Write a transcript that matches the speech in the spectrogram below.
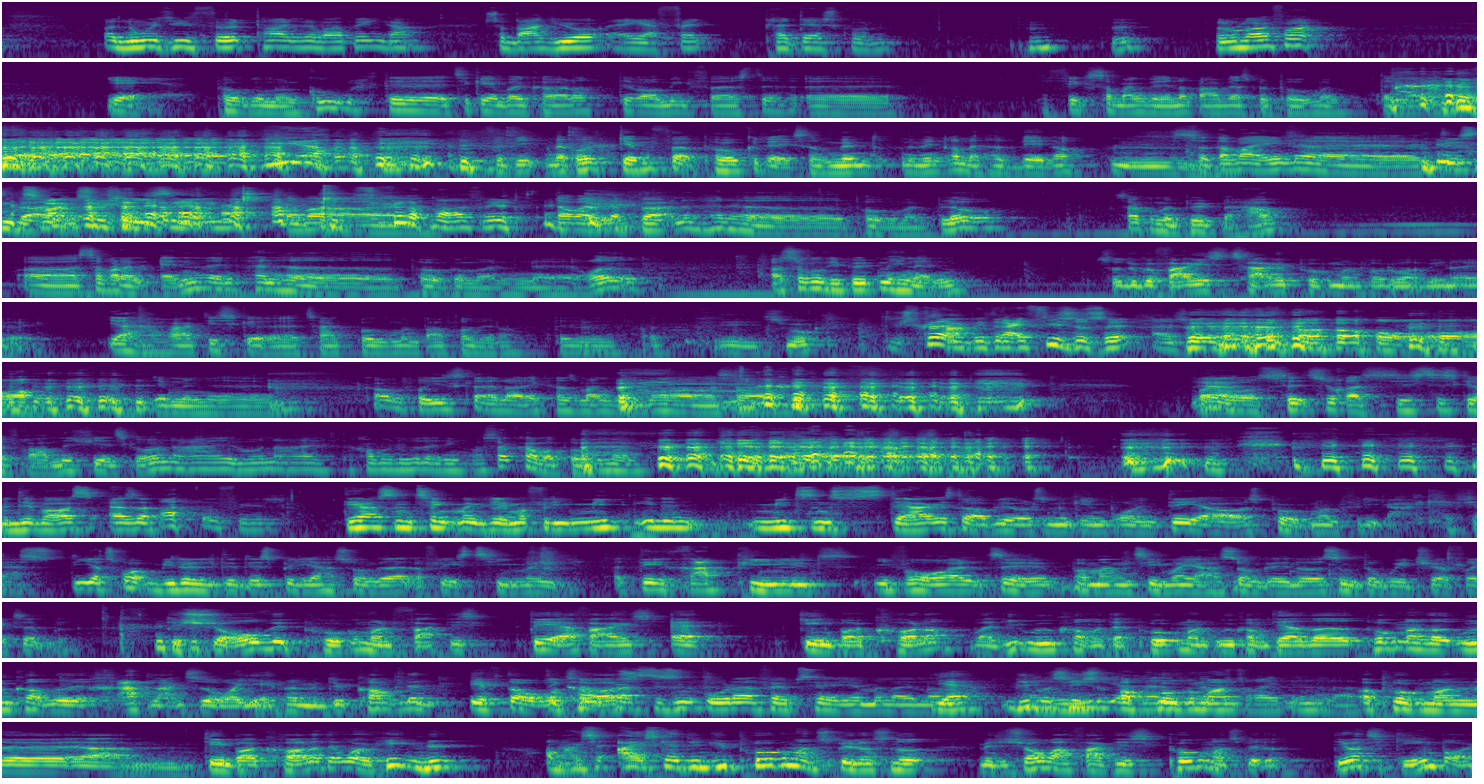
og nogle af de third party, der var dengang, som bare gjorde, at jeg faldt pladask på den. Er du live? Ja, Pokémon Gul det, til Game Boy Color. Det var min første. Øh, jeg fik så mange venner bare ved at spille Pokémon dengang. Ja! Fordi man kunne ikke gennemføre Pokédexet, med- medmindre man havde venner. Mm. Så der var en af... Det er sådan en tvangssocialisering. Der var, Det var meget fedt. der var en af børnene, han havde Pokémon Blå. Så kunne man bytte med ham. Og så var der en anden ven, han havde Pokémon øh, Rød. Og så kunne vi bytte med hinanden. Så du kan faktisk takke Pokémon for, at du har vinder i dag. Jeg har faktisk uh, tak Pokémon bare for venner. Det, og, Det er smukt. Det skulle da en bedrift i sig selv. Altså. jamen, øh, kom fra Island og ikke havde så mange venner, og så... Folk Ja. var sindssygt racistiske og fremmedfjendske. Åh oh, nej, åh oh, nej, der kommer en udlænding. Og så kommer Pokémon. Men det var også, altså, det er også sådan en ting, man glemmer, fordi mit, en af mit sådan, stærkeste oplevelse med Game Boy, det er også Pokémon, fordi hold kæft, jeg, jeg tror vitterligt, det er det spil, jeg har sunket allerflest timer i. Og det er ret pinligt i forhold til, hvor mange timer jeg har sunket i noget som The Witcher for eksempel. Det sjove ved Pokémon faktisk, det er faktisk, at Game Boy Color var lige udkommet, da Pokémon udkom. Det havde været, Pokémon havde været udkommet i ret lang tid over i Japan, men det kom lidt efter over Det til kom os. først til sådan 98 herhjemme eller et eller andet. Ja, lige præcis. Og 99, Pokémon, eller? og Pokémon øh, eller, um, Game Boy Color, den var jo helt ny. Og man sagde, ej, skal det nye Pokémon-spil og sådan noget. Men det sjove var faktisk, Pokémon-spillet, det var til Game Boy.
